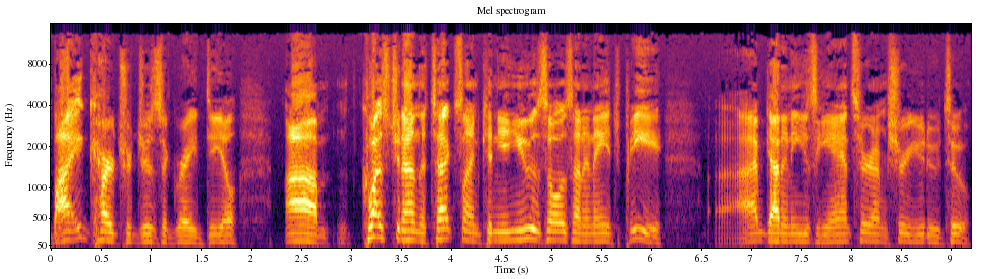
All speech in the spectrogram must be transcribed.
buy cartridges a great deal. Um, question on the text line: Can you use those on an HP? Uh, I've got an easy answer. I'm sure you do too.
